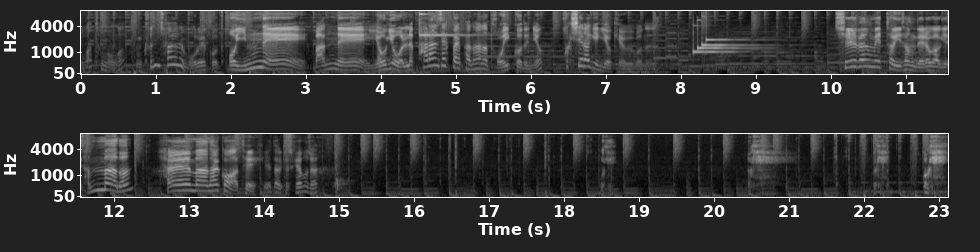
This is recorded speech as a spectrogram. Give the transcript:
똑같은 건가? 좀 큰 차이를 모르겠거든. 어, 있네. 맞네. 여기 원래 파란색 발판 하나 더 있거든요? 확실하게 기억해요, 그거는. 700m 이상 내려가기 3만원? 할만할 것 같아. 일단 계속 해보자. 오케이. 오케이. 오케이. 오케이.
